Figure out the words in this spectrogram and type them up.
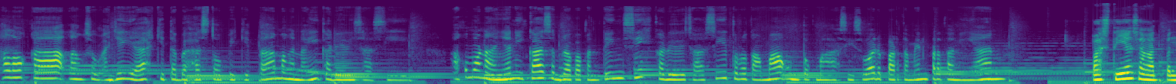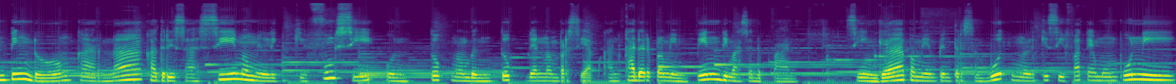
Halo Kak, langsung aja ya kita bahas topik kita mengenai kaderisasi. Aku mau nanya nih Kak, seberapa penting sih kaderisasi terutama untuk mahasiswa Departemen Pertanian? Pastinya sangat penting dong karena kaderisasi memiliki fungsi untuk membentuk dan mempersiapkan kader pemimpin di masa depan. Sehingga pemimpin tersebut memiliki sifat yang mumpuni,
